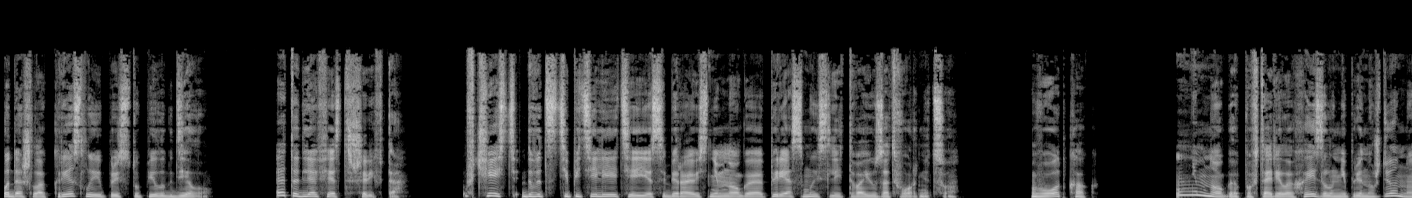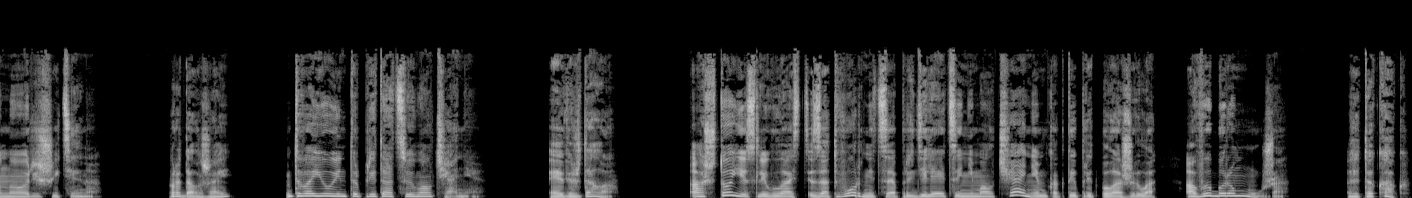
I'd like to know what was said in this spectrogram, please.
подошла к креслу и приступила к делу. «Это для фест-шрифта. В честь 25-летия я собираюсь немного переосмыслить твою затворницу». «Вот как?» «Немного», — повторила Хейзел непринужденно, но решительно. «Продолжай. Твою интерпретацию молчания». Эви ждала. «А что, если власть затворницы определяется не молчанием, как ты предположила, а выбором мужа?» «Это как?»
